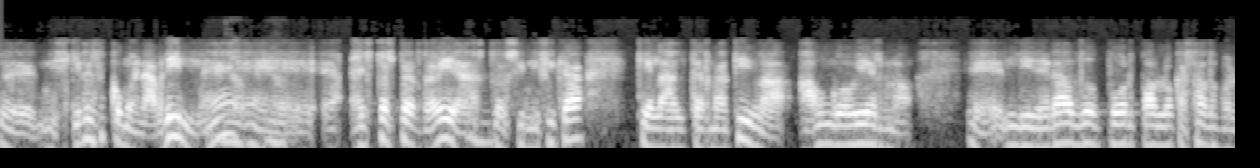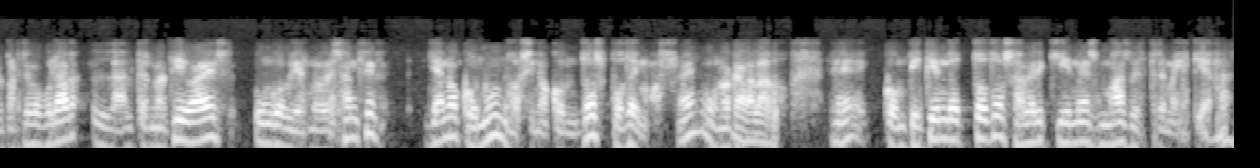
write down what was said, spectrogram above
eh, ni siquiera es como en abril, ¿eh? esto es peor todavía, esto significa que la alternativa a un gobierno liderado por Pablo Casado, por el Partido Popular, la alternativa es un gobierno de Sánchez ya no con uno, sino con dos Podemos, uno a cada lado, compitiendo todos a ver quién es más de extrema izquierda,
